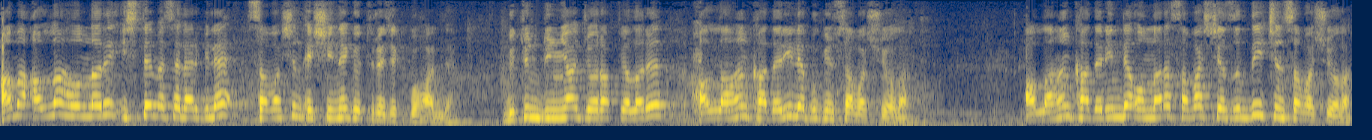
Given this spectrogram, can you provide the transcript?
Ama Allah onları istemeseler bile savaşın eşiğine götürecek bu halde. Bütün dünya coğrafyaları Allah'ın kaderiyle bugün savaşıyorlar. Allah'ın kaderinde onlara savaş yazıldığı için savaşıyorlar.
